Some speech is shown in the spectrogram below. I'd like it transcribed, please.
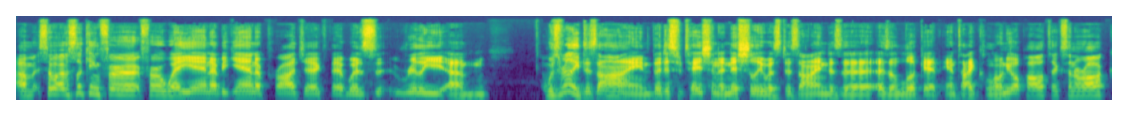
Um, so I was looking for, for a way in. I began a project that was really um, was really designed. The dissertation initially was designed as a as a look at anti-colonial politics in Iraq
